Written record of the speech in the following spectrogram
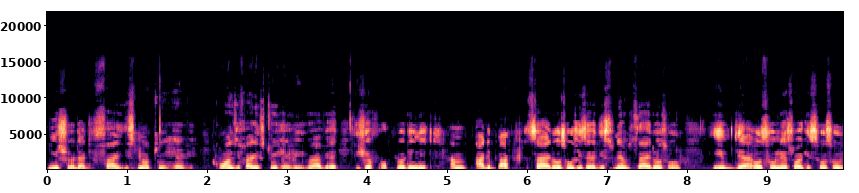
make sure that the file is not too heavy. Once the file is too heavy, you have a issue of uploading it. And at the back side also, which is uh, the student side also, if their also network is also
